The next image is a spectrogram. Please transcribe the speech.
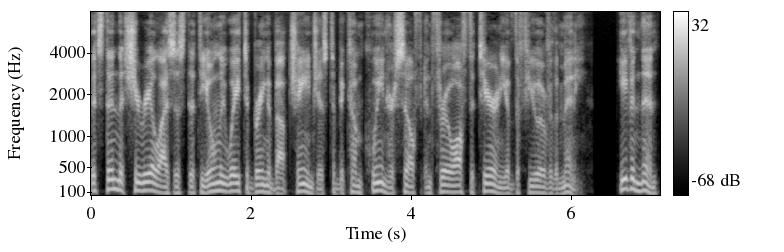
It's then that she realizes that the only way to bring about change is to become queen herself and throw off the tyranny of the few over the many. Even then,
